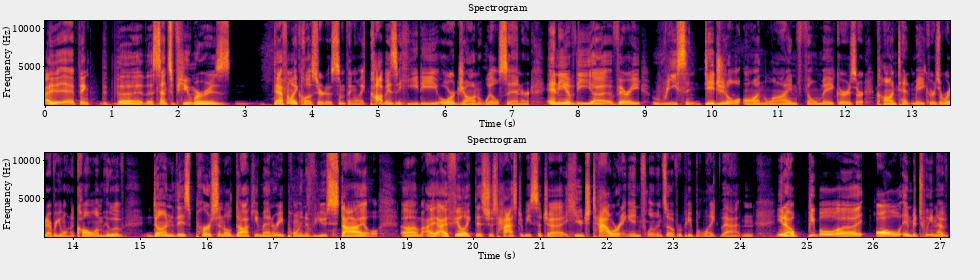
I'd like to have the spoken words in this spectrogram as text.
I, I think the the sense of humor is definitely closer to something like Caveh Zahedi or John Wilson or any of the uh, very recent digital online filmmakers or content makers or whatever you want to call them who have done this personal documentary point of view style. Um, I, I feel like this just has to be such a huge towering influence over people like that. And, you know, people uh, all in between have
